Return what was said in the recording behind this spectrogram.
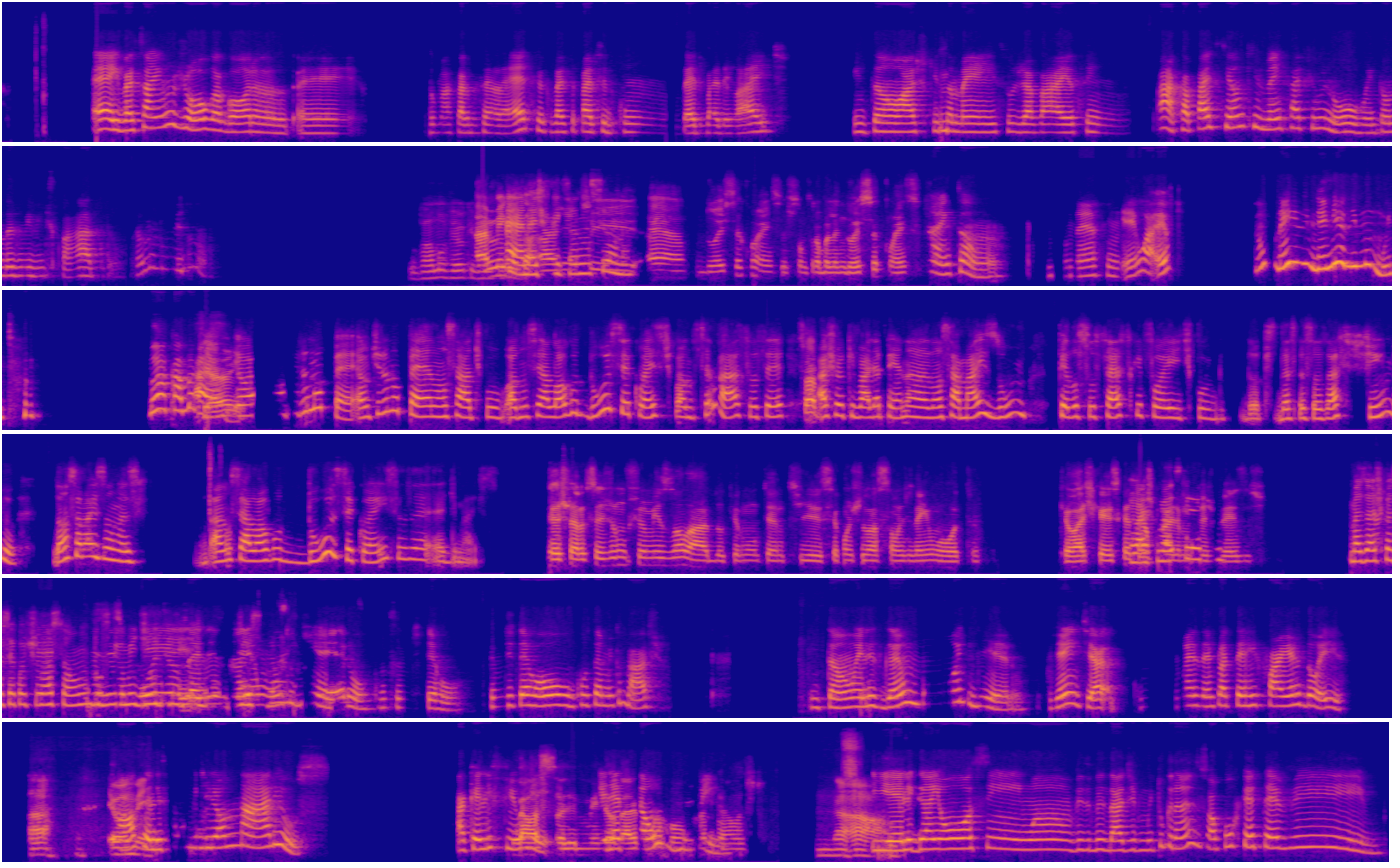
É, e vai sair um jogo agora é, do Massacre da Elétrica, que vai ser parecido com Dead by Daylight. Então, acho que Hum. também isso já vai, assim... Ah, capaz que ano que vem sai filme novo, então 2024. Eu não duvido, não. Vamos ver o que vai Amiga, É, a Netflix gente- anunciou, né? É, duas sequências. Estão trabalhando em duas sequências. Ah, então... Né, assim, eu, eu não, nem, nem me animo muito. Mas acaba Ah, sendo. eu, eu é um tiro no pé. É um tiro no pé lançar, tipo, anunciar logo duas sequências, tipo, sei lá, se você Sabe? achou que vale a pena lançar mais um pelo sucesso que foi, tipo, do- das pessoas assistindo, lança mais um, mas anunciar logo duas sequências é, é demais. Eu espero que seja um filme isolado, que não tente ser continuação de nenhum outro. Que eu acho que é isso que atrapalha ser- muitas vezes. Mas eu acho que vai ser continuação do filme de. eles ganham muito dinheiro com filme de terror. Filme de terror, o custo é muito baixo. Então, eles ganham muito dinheiro. Gente, a- um exemplo é Terrifier 2. Ah, eu Nossa, amei. eles são milionários. Aquele filme. Nossa, ele milionário tão com a bomba ruim. Não. E ele ganhou, assim, uma visibilidade muito grande só porque teve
